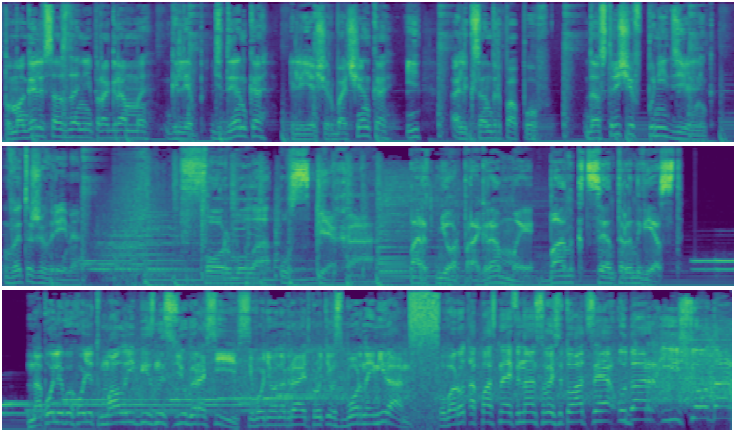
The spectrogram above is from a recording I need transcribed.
помогали в создании программы Глеб Диденко, Илья Щербаченко и Александр Попов. До встречи в понедельник в это же время. Формула успеха. Партнер программы «Банк Центр Инвест». На поле выходит малый бизнес Юга России. Сегодня он играет против сборной мира. У ворот опасная финансовая ситуация. Удар, еще удар.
